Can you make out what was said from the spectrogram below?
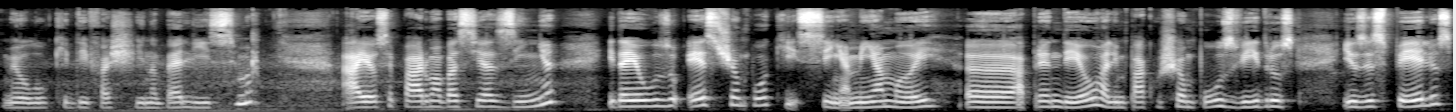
meu look de faxina belíssima. Aí eu separo uma baciazinha e daí eu uso esse shampoo aqui. Sim, a minha mãe uh, aprendeu a limpar com shampoo os vidros e os espelhos.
